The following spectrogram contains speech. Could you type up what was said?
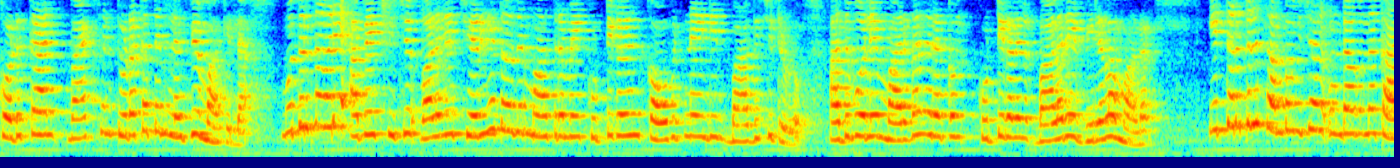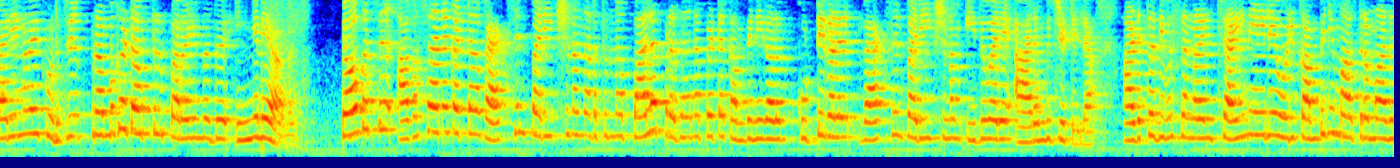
കൊടുക്കാൻ വാക്സിൻ തുടക്കത്തിൽ ലഭ്യമാക്കില്ല മുതിർന്നവരെ അപേക്ഷിച്ച് വളരെ ചെറിയ തോതിൽ മാത്രമേ കുട്ടികളിൽ കോവിഡ് നയന്റീൻ ബാധിച്ചിട്ടുള്ളൂ. അതുപോലെ മരണനിരക്കും കുട്ടികളിൽ വളരെ വിരളമാണ്. ഇത്തരത്തിൽ സംഭവിച്ചാൽ ഉണ്ടാകുന്ന കാര്യങ്ങളെക്കുറിച്ച് പ്രമുഖ ഡോക്ടർ പറയുന്നത് ഇങ്ങനെയാണ്. ലോകത്ത് അവസാനഘട്ട വാക്സിൻ പരീക്ഷണം നടത്തുന്ന പല പ്രധാനപ്പെട്ട കമ്പനികളും കുട്ടികളിൽ വാക്സിൻ പരീക്ഷണം ഇതുവരെ ആരംഭിച്ചിട്ടില്ല. അടുത്ത ദിവസങ്ങളിൽ ചൈനയിലെ ഒരു കമ്പനി മാത്രമാണ്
